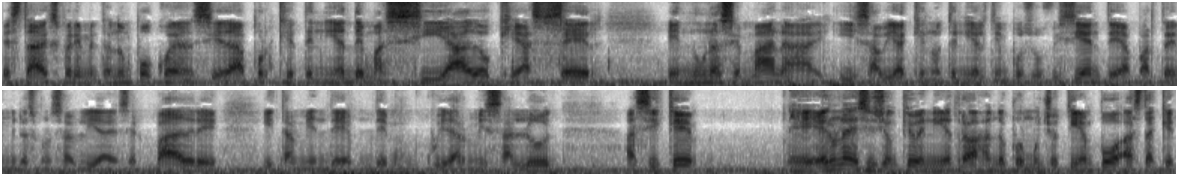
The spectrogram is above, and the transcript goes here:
estaba experimentando un poco de ansiedad porque tenía demasiado que hacer en una semana y sabía que no tenía el tiempo suficiente, aparte de mi responsabilidad de ser padre y también de, cuidar mi salud. Así que eh, era una decisión que venía trabajando por mucho tiempo hasta que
